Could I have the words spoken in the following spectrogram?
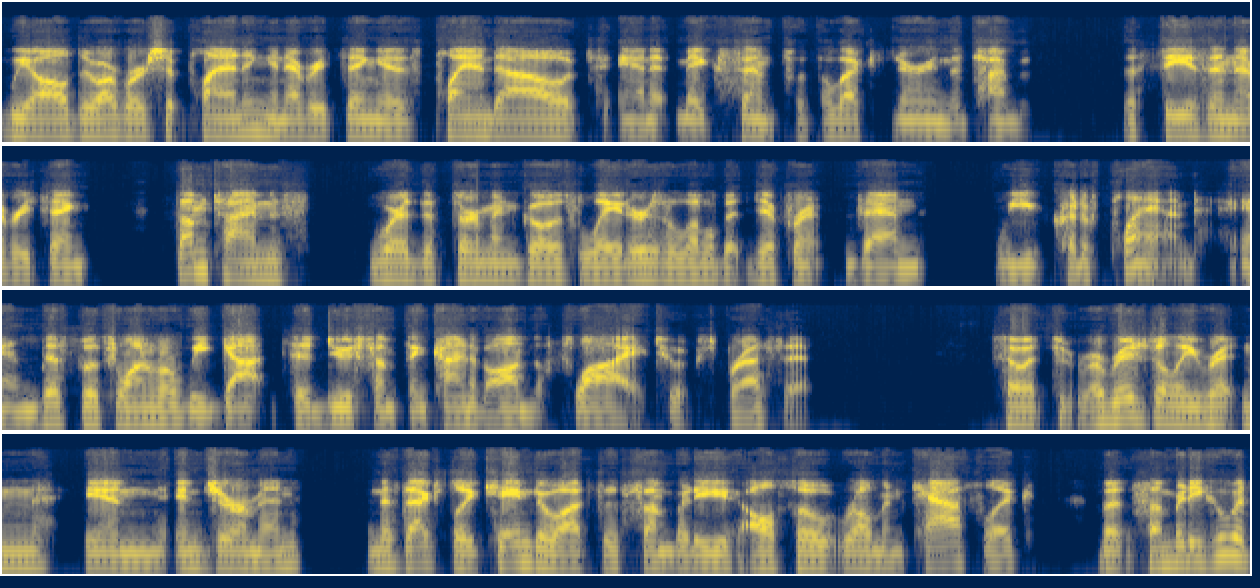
we all do our worship planning and everything is planned out and it makes sense with the lectionary and the time of the season, everything. Sometimes where the sermon goes later is a little bit different than we could have planned. And this was one where we got to do something kind of on the fly to express it. So it's originally written in, in German. And this actually came to us as somebody also Roman Catholic, but somebody who was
